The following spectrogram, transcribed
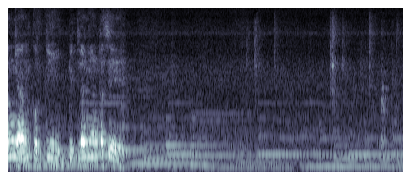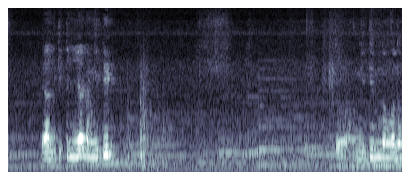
Lang yan, konting higpit lang yan kasi. Yan, kita niyo yan, ang itim. Ito, ang itim ng ano.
